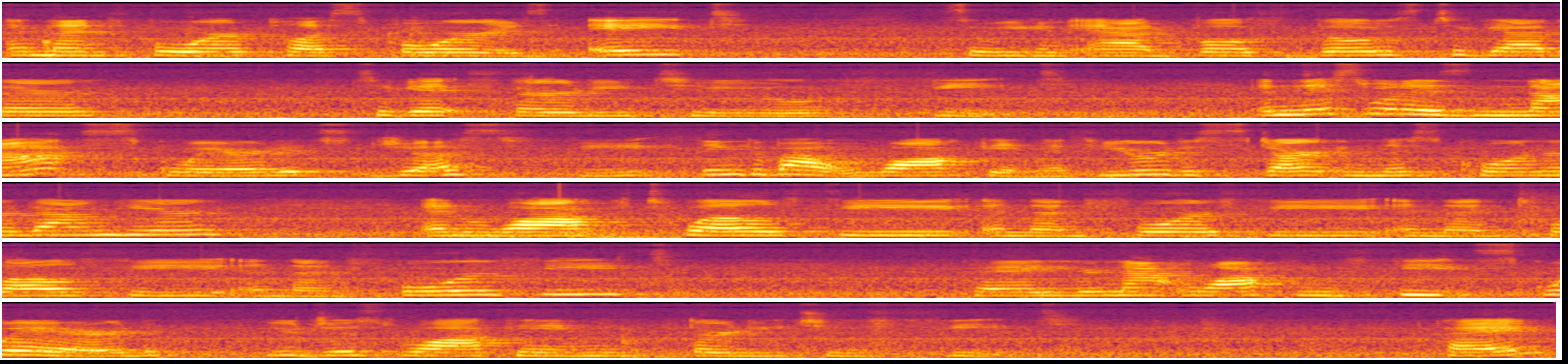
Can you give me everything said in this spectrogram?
And then 4 plus 4 is 8. So we can add both of those together to get 32 feet. And this one is not squared, it's just feet. Think about walking. If you were to start in this corner down here and walk 12 feet and then 4 feet and then 12 feet and then 4 feet, okay, you're not walking feet squared, you're just walking 32 feet. Okay?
